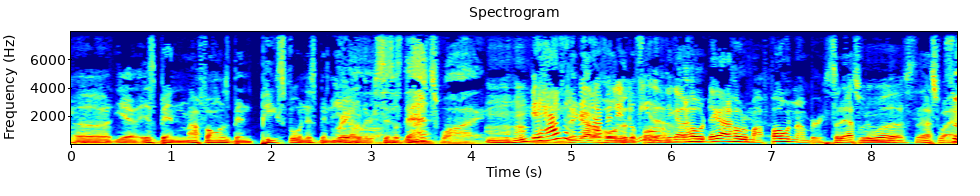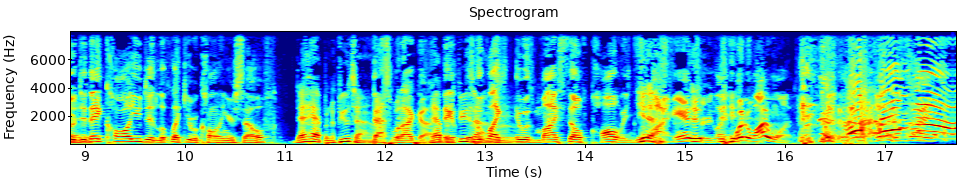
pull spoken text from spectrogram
Uh, yeah, it's been my phone's been peaceful and it's been regular since so then. that's why. It hasn't. They got a hold of the phone. They got a hold. They got a hold of my phone number, so that's what it was. So that's why. So had did to- they call you? Did it look like you were calling yourself? That happened a few times. That's what I got. That happened They, a few it looked times. like it was myself calling, so Yeah. I answered. Like, what do I want?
